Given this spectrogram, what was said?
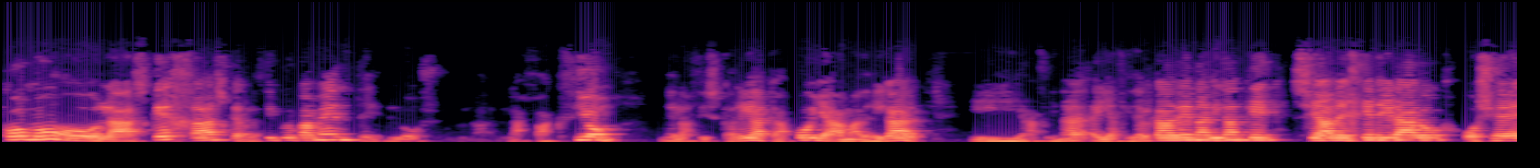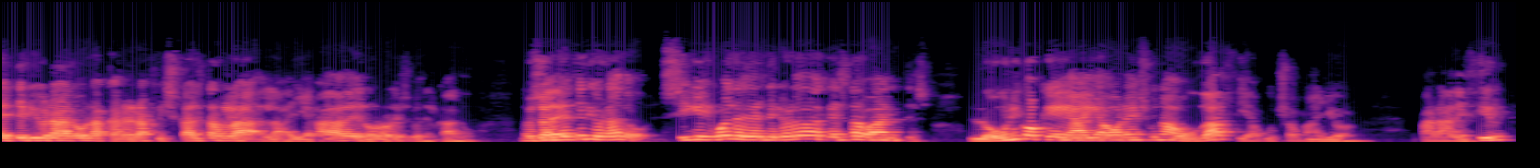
como las quejas que recíprocamente los, la, facción de la Fiscalía que apoya a Madrigal y a, y a Fidel Cadena digan que se ha degenerado o se ha deteriorado la carrera fiscal tras la, la llegada de Dolores Delgado. No se ha deteriorado, sigue igual de deteriorada que estaba antes. Lo único que hay ahora es una audacia mucho mayor para decir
